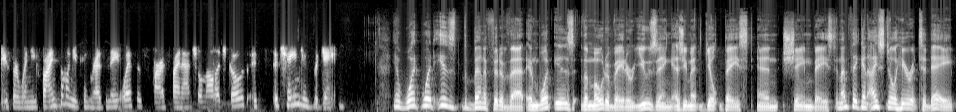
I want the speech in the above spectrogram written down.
place or when you find someone you can resonate with as far as financial knowledge goes, it, it changes the game. Yeah, what what is the benefit of that, and what is the motivator using, as you meant, guilt based and shame based? And I'm thinking, I still hear it today.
